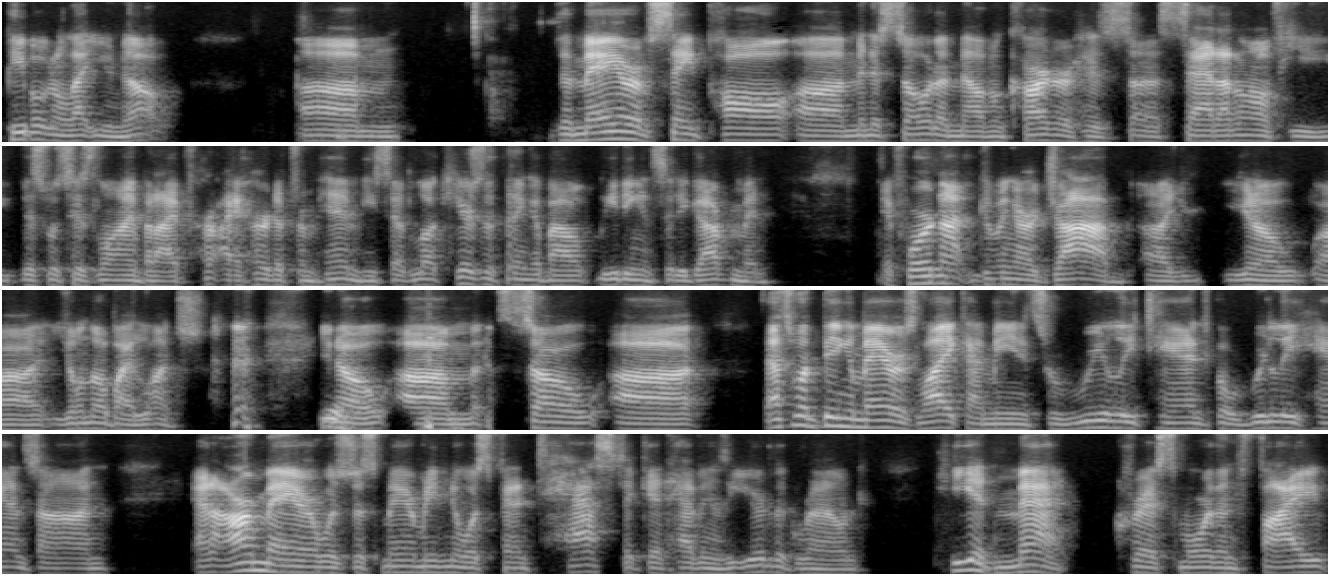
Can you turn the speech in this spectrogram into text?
people are going to let you know. Um, the mayor of St. Paul, uh, Minnesota, Melvin Carter, has uh, said, I don't know if he this was his line, but I've heard, I heard it from him. He said, "Look, here's the thing about leading in city government. If we're not doing our job, uh, you, you, know, uh, you'll know by lunch. you know, um, so uh, that's what being a mayor is like. I mean, it's really tangible, really hands-on. And our mayor was just Mayor Menino was fantastic at having his ear to the ground. He had met Chris, more than five,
